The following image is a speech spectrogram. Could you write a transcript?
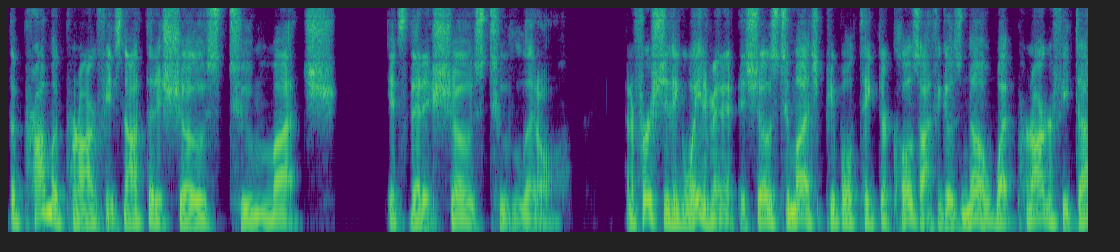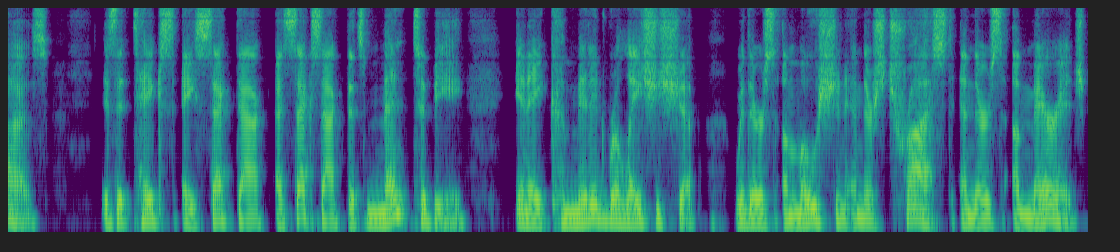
the problem with pornography is not that it shows too much, it's that it shows too little. And at first you think, wait a minute, it shows too much. People take their clothes off. He goes, no, what pornography does is it takes a sex act, a sex act that's meant to be in a committed relationship where there's emotion and there's trust and there's a marriage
